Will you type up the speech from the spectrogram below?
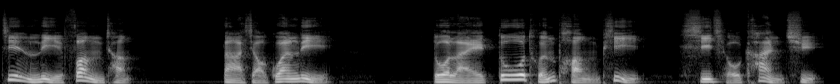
尽力奉承。大小官吏多来多屯捧屁，希求看去，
